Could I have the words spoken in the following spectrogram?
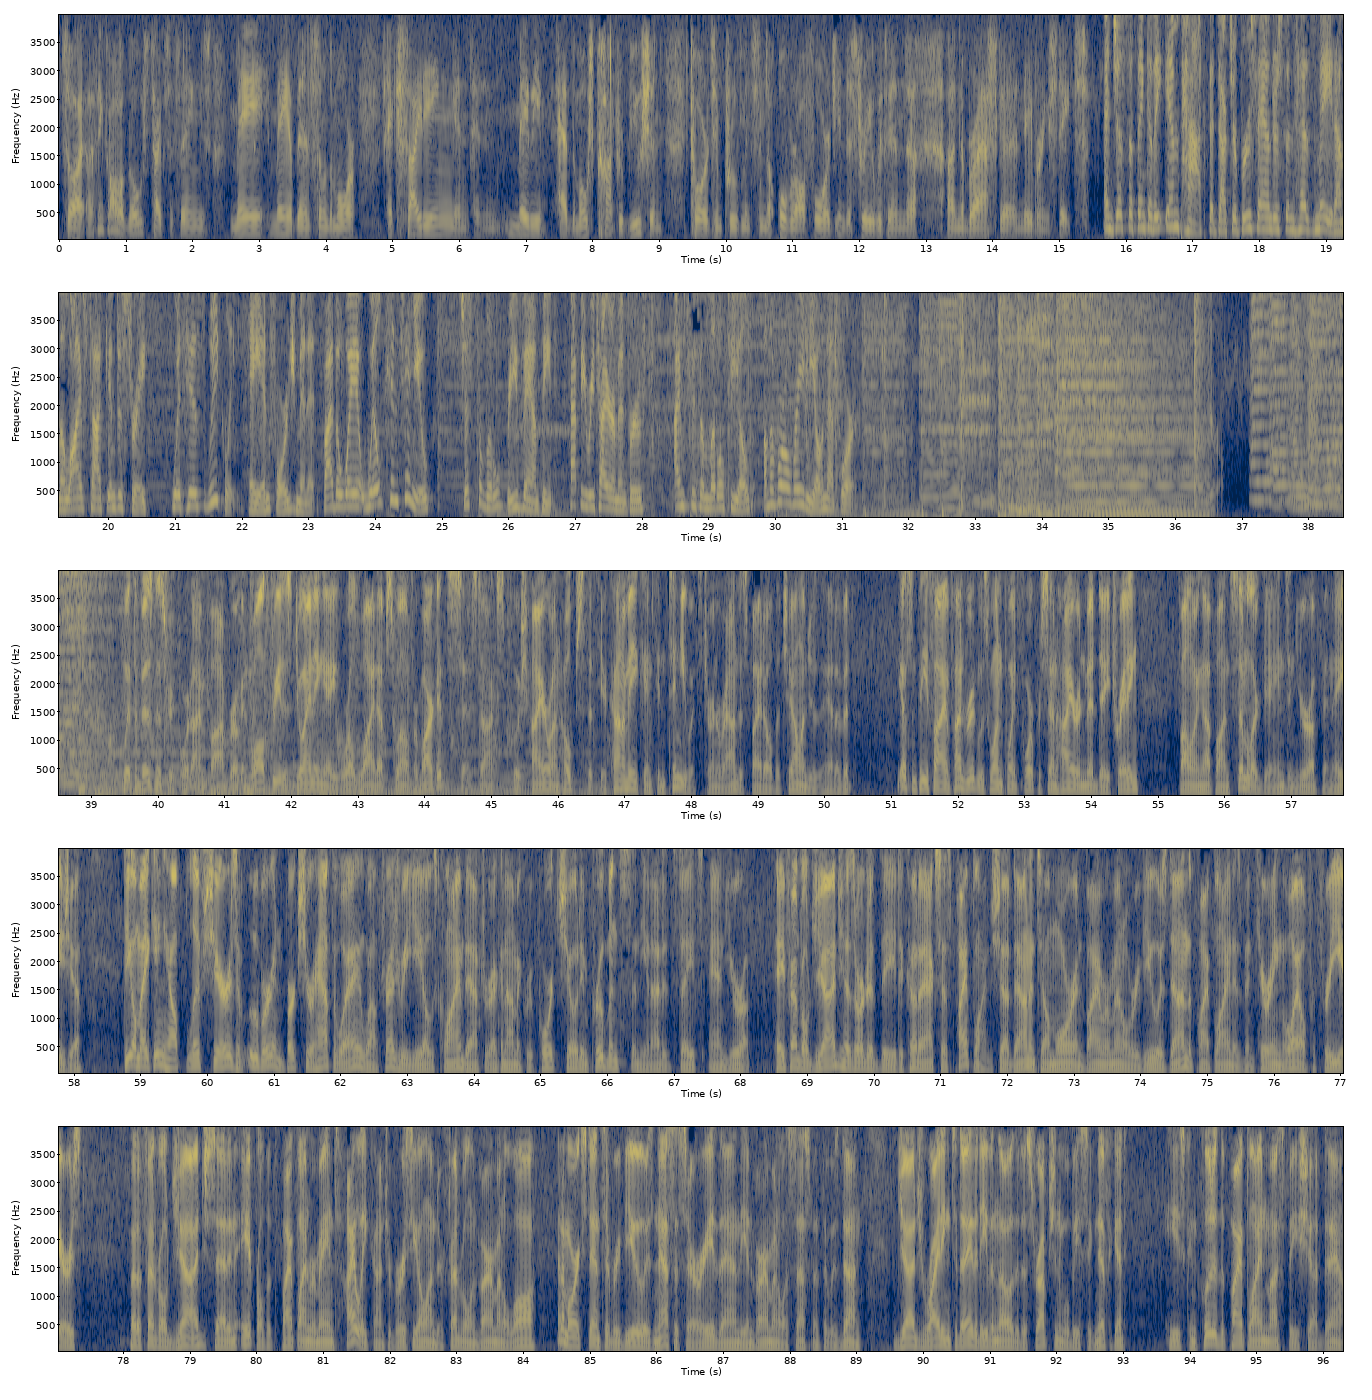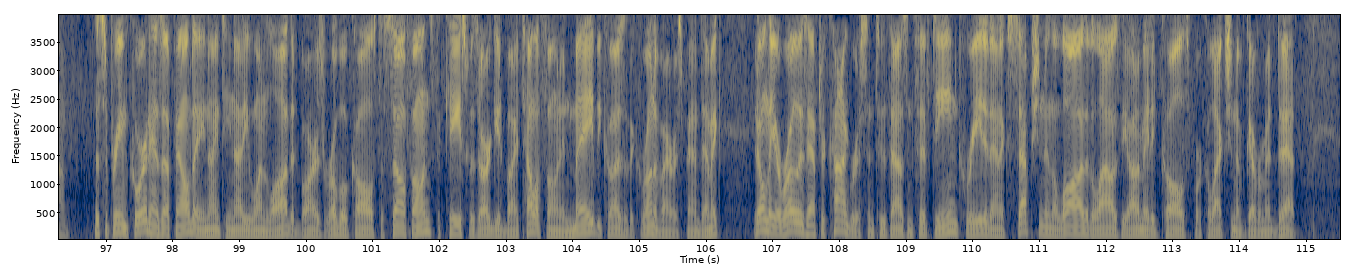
So I, I think all of those types of things may may have been some of the more exciting and, and maybe had the most contribution towards improvements in the overall forage industry within uh, uh, Nebraska and neighboring states. And just to think of the impact that Dr. Bruce Anderson has made on the livestock industry with his weekly Hay and Forage Minute. By the way, it will continue, just a little revamping. Happy retirement, Bruce. I'm Susan Littlefield on the Rural Radio Network. With the business report, I'm Bob Brogan. Wall Street is joining a worldwide upswell for markets as stocks push higher on hopes that the economy can continue its turnaround despite all the challenges ahead of it. The S&P 500 was 1.4% higher in midday trading, following up on similar gains in Europe and Asia. Deal making helped lift shares of Uber and Berkshire Hathaway, while Treasury yields climbed after economic reports showed improvements in the United States and Europe. A federal judge has ordered the Dakota Access Pipeline shut down until more environmental review is done. The pipeline has been carrying oil for three years, but a federal judge said in April that the pipeline remains highly controversial under federal environmental law and a more extensive review is necessary than the environmental assessment that was done. The judge writing today that even though the disruption will be significant, he's concluded the pipeline must be shut down. The Supreme Court has upheld a 1991 law that bars robocalls to cell phones. The case was argued by telephone in May because of the coronavirus pandemic. It only arose after Congress in 2015 created an exception in the law that allows the automated calls for collection of government debt.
